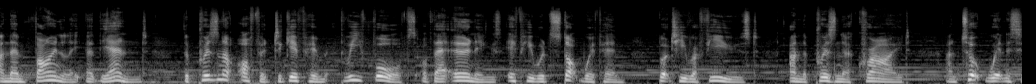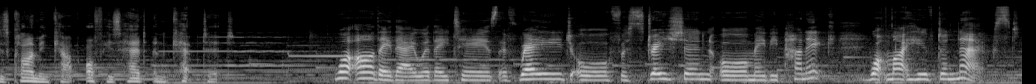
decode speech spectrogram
And then finally, at the end, the prisoner offered to give him three fourths of their earnings if he would stop with him, but he refused, and the prisoner cried, and took witness's climbing cap off his head and kept it. What are they there? Were they tears of rage or frustration or maybe panic? What might he have done next?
